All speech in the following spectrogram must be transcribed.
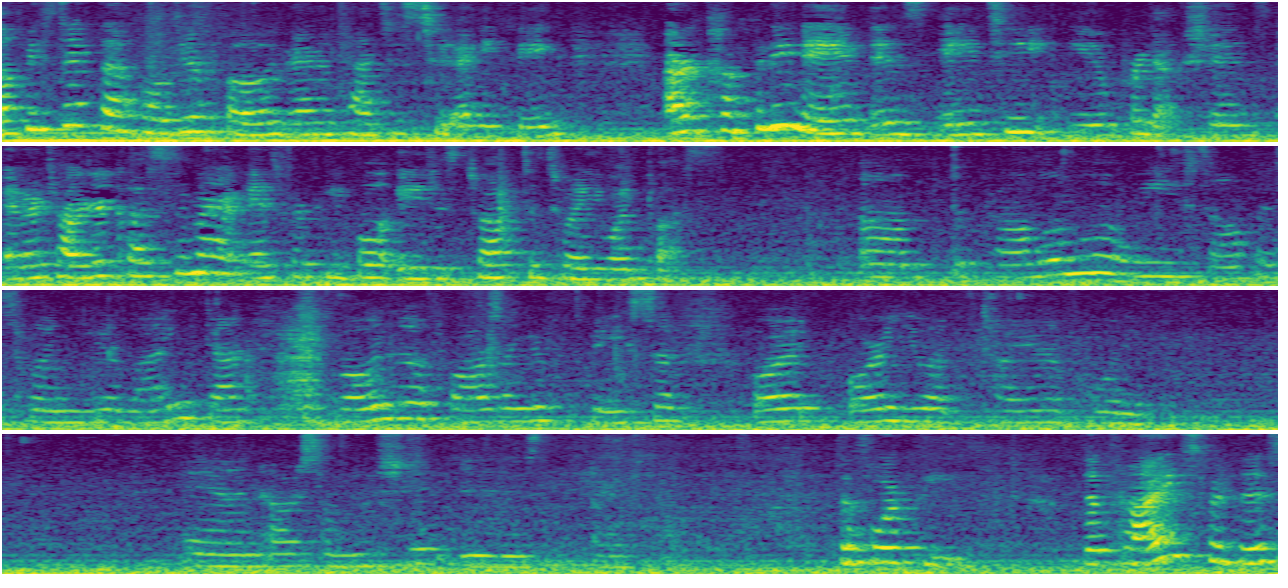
selfie stick that holds your phone and attaches to anything. Our company name is ATU Productions, and our target customer is for people ages 12 to 21 plus. Um, the problem we solve is when you're lying down, the phone falls on your face, or or you are tired of holding. it. And our solution is um, The four P's. The price for this,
